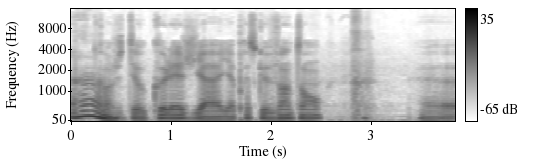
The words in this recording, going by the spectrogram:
Ah. quand j'étais au collège il y a, il y a presque 20 ans. Euh,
